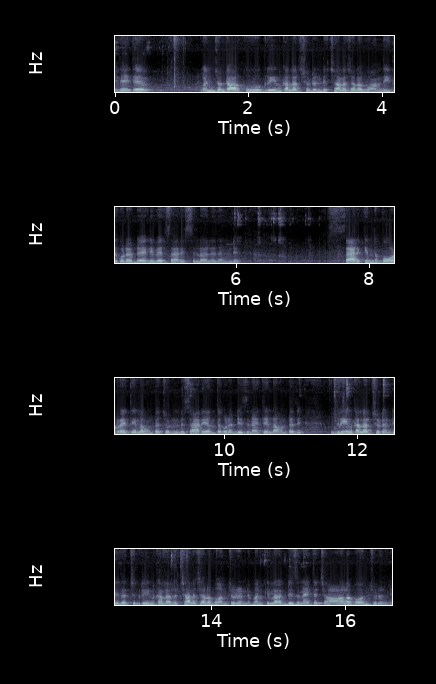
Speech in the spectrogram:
ఇదైతే కొంచెం డార్క్ గ్రీన్ కలర్ చూడండి. చాలా చాలా బాగుంది. ఇది కూడా డైలీ వేర్ శారీస్లో లేదండి. శారీ కింద బోర్డర్ అయితే ఇలా ఉంటుంది చూడండి. శారీ అంతా కూడా డిజైన్ అయితే ఇలా ఉంటుంది. గ్రీన్ కలర్ చూడండి. ఇది వచ్చి గ్రీన్ కలర్. చాలా చాలా బాగుంది చూడండి. మనకి ఇలా డిజైన్ అయితే చాలా బాగుంది చూడండి.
